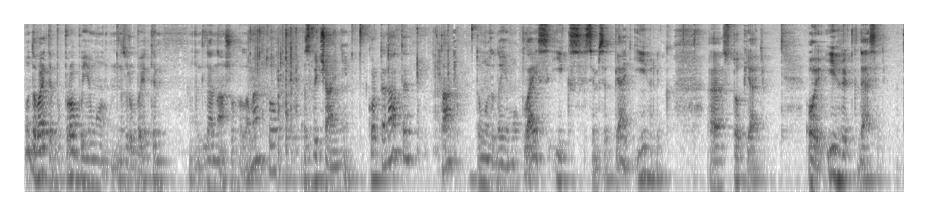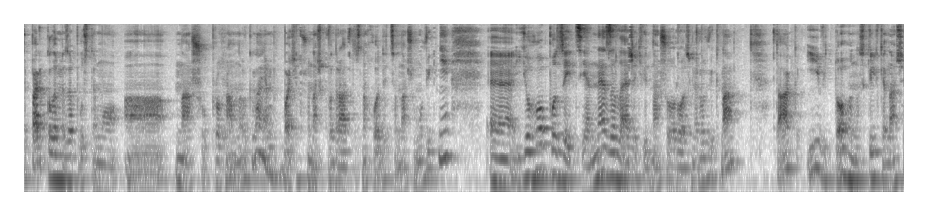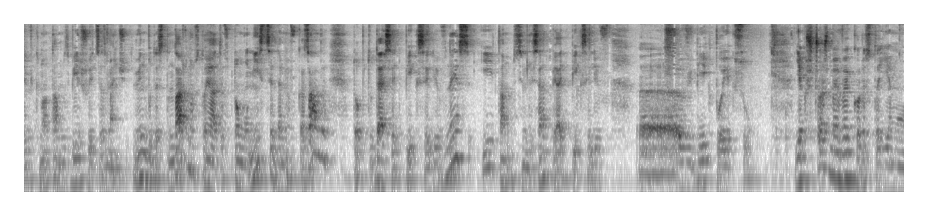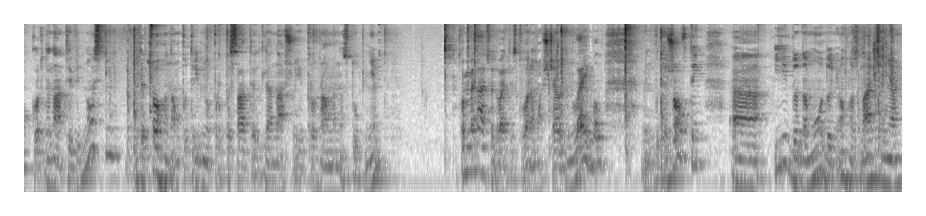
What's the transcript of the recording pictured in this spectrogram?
Ну, давайте попробуємо зробити для нашого елементу звичайні координати. Так? Тому задаємо place x 75, y е, 105. Ой, y 10. Тепер, коли ми запустимо а, нашу програму на виконання, ми побачимо, що наш квадрат знаходиться в нашому вікні. Е, його позиція не залежить від нашого розміру вікна. Так, і від того, наскільки наше вікно там збільшується, зменшується. Він буде стандартно стояти в тому місці, де ми вказали, тобто 10 пікселів вниз і там 75 пікселів е, в бік по іксу. Якщо ж ми використаємо координати відносні, для цього нам потрібно прописати для нашої програми наступні комбінацію. Давайте створимо ще один лейбл, він буде жовтий, е, і додамо до нього значення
